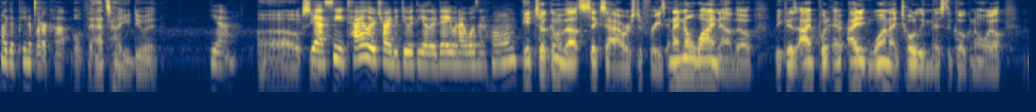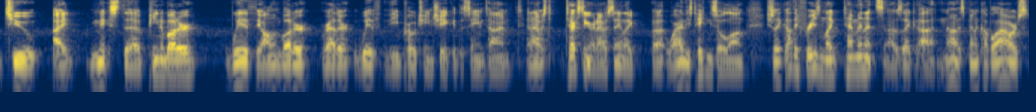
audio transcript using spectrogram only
like a peanut butter cup. Oh, that's how you do it. Yeah. Oh, see. Yeah, see, Tyler tried to do it the other day when I wasn't home. It took him about six hours to freeze, and I know why now though, because I put I one I totally missed the coconut oil. Two, I mixed the peanut butter with the almond butter rather with the protein shake at the same time, and I was texting her and I was saying like, uh, why are these taking so long? She's like, oh, they freeze in like ten minutes, and I was like, uh, no, it's been a couple hours.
